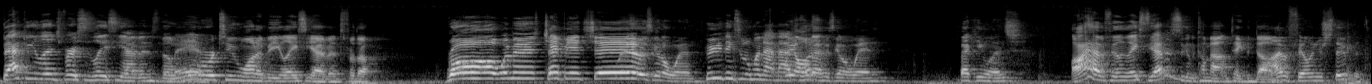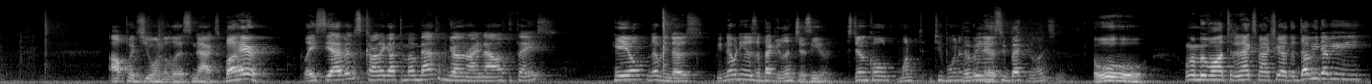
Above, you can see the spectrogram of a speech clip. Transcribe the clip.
Becky Lynch versus Lacey Evans, the Man. World War II wannabe Lacey Evans for the Raw Women's We know Championship. who's gonna win. Who do you think's gonna win that match? We all know who's gonna win. Becky Lynch. I have a feeling Lacey Evans is gonna come out and take the dub. I have a feeling you're stupid. I'll put you on the list next. But here, Lacey Evans kind of got the momentum going right now with the face. Heel, nobody knows. Nobody knows what Becky Lynch is either. Stone Cold, one, two point. Nobody knows who Becky Lynch is. Oh, we're gonna move on to the next match. We have the WWE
